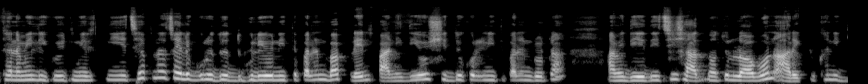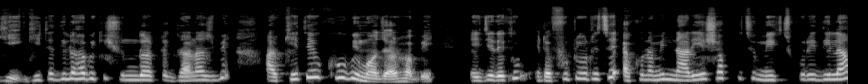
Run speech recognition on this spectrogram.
এখানে আমি লিকুইড মিল্ক নিয়েছি। আপনারা চাইলে গুঁড়ো দুধ গুলিয়েও নিতে পারেন বা প্লেন পানি দিয়েও সিদ্ধ করে নিতে পারেন ডোটা। আমি দিয়ে দিচ্ছি স্বাদ মতো লবণ আর একটুখানি ঘি। ঘিটা দিলে হবে কি সুন্দর একটা ঘ্রাণ আসবে আর খেতেও খুবই মজার হবে। এই যে দেখুন, এটা ফুটে উঠেছে। এখন আমি নাড়িয়ে সব কিছু মিক্স করে দিলাম।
